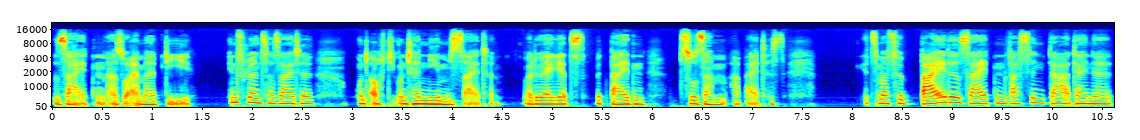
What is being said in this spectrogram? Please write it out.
Seiten. Also einmal die Influencer-Seite und auch die Unternehmensseite, weil du ja jetzt mit beiden zusammenarbeitest. Jetzt mal für beide Seiten, was sind da deine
